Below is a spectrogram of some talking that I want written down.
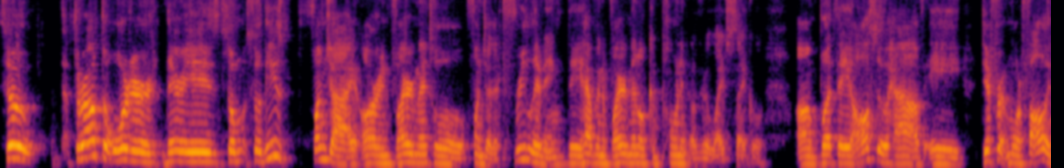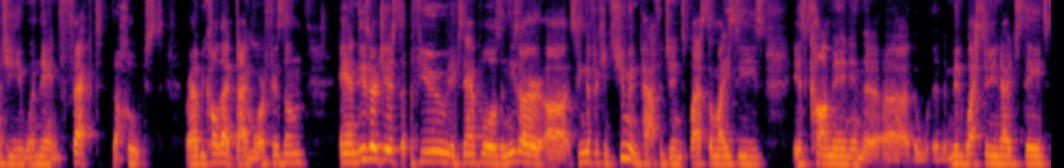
So throughout the order, there is, so, so these fungi are environmental fungi. They're free living. They have an environmental component of their life cycle. Um, but they also have a different morphology when they infect the host, right? We call that dimorphism. And these are just a few examples, and these are uh, significant human pathogens. Blastomyces is common in the, uh, the, the, Midwestern United States.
